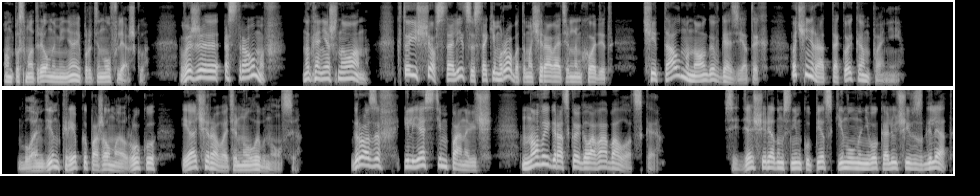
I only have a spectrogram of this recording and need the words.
Он посмотрел на меня и протянул фляжку. «Вы же Остроумов, ну, конечно, он. Кто еще в столице с таким роботом очаровательным ходит? Читал много в газетах. Очень рад такой компании. Блондин крепко пожал мою руку и очаровательно улыбнулся. Грозов Илья Степанович, новый городской голова Болотска. Сидящий рядом с ним купец кинул на него колючий взгляд,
